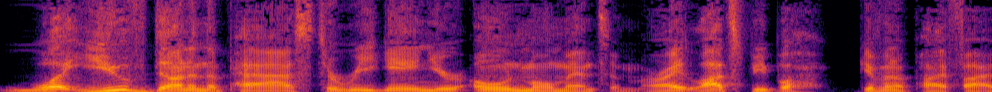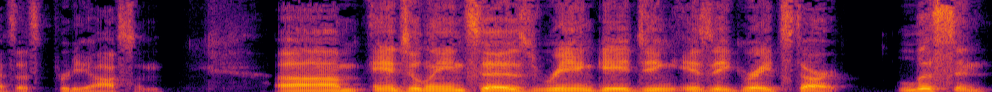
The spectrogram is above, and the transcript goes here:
what you've done in the past to regain your own momentum. All right. Lots of people giving up high fives. That's pretty awesome. Um, Angeline says re-engaging is a great start. Listen,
